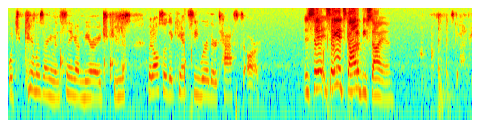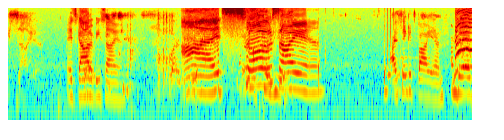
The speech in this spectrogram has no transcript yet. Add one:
Which cameras aren't even sitting on Mira HQs. But also they can't see where their tasks are. Say say it's gotta be cyan. It's gotta be cyan. It's gotta be cyan. Why are they here? Ah, it's so Why are they here? cyan. I think it's Bayan. I'm dead.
